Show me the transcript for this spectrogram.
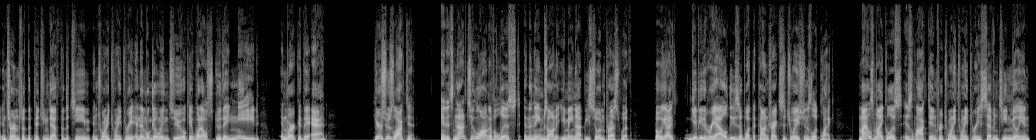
in terms of the pitching depth for the team in 2023. And then we'll go into okay, what else do they need and where could they add? Here's who's locked in. And it's not too long of a list, and the names on it you may not be so impressed with. But we got to give you the realities of what the contract situations look like. Miles Mikolas is locked in for 2023, 17 million,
